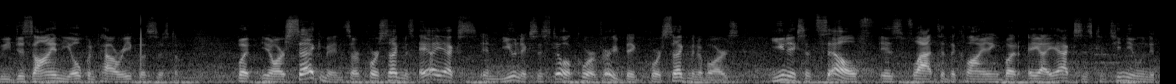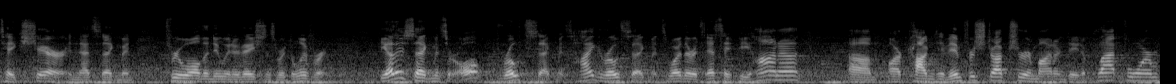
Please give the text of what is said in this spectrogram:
we design the open power ecosystem. But you know, our segments, our core segments, AIX and Unix is still a core, very big core segment of ours. Unix itself is flat to declining, but AIX is continuing to take share in that segment through all the new innovations we're delivering. The other segments are all growth segments, high growth segments, whether it's SAP HANA, um, our cognitive infrastructure and modern data platform,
